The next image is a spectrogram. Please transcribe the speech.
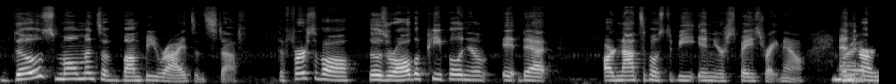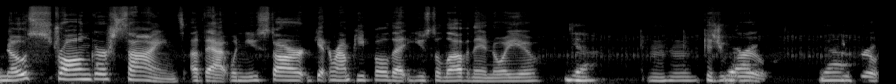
Those moments of bumpy rides and stuff, the first of all, those are all the people in your it, that are not supposed to be in your space right now. And Right. there are no stronger signs of that when you start getting around people that you used to love and they annoy you Yeah. because you Yeah. grew Yeah. you grew.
